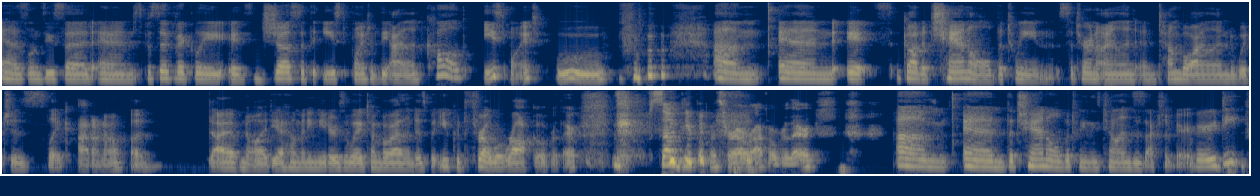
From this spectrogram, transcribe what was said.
as Lindsay said, and specifically, it's just at the east point of the island called East Point. Ooh, um, and it's got a channel between Saturna Island and Tumbo Island, which is like I don't know a I have no idea how many meters away Tumbo Island is, but you could throw a rock over there. Some people could throw a rock over there. Um, and the channel between these channels is actually very, very deep.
